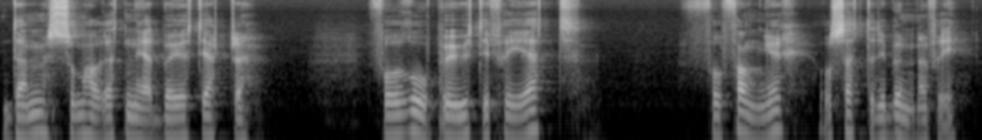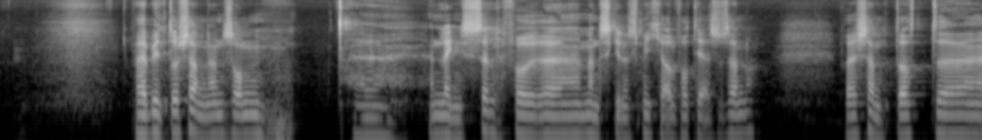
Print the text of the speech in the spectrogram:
dem som har et nedbøyet hjerte, for å rope ut i frihet for fanger og sette de bundne fri. For jeg begynte å kjenne en sånn eh, en lengsel for eh, menneskene som ikke hadde fått Jesus ennå. For jeg kjente, at, eh,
